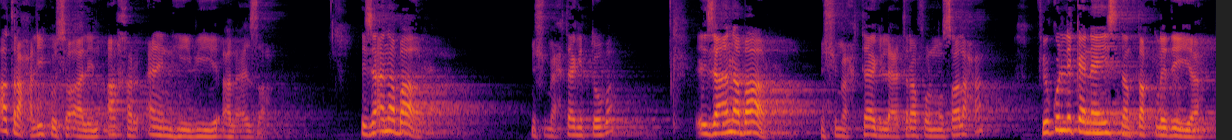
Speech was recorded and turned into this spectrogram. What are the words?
أطرح عليكم سؤال آخر أنهي به العظة. إذا أنا بار مش محتاج التوبة؟ إذا أنا بار مش محتاج الاعتراف والمصالحة؟ في كل كنايسنا التقليدية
